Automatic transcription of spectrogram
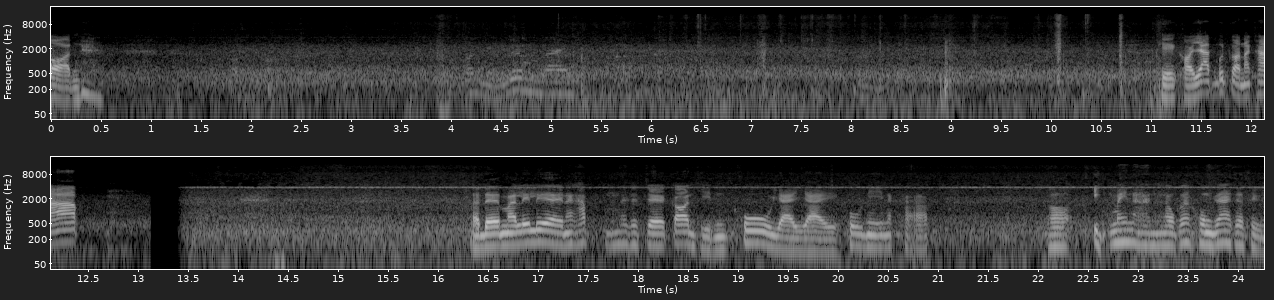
ก่อนโอเคขออนุญาตมุดก่อนนะครับ เราเดินมาเรื่อยๆนะครับเราจะเจอก้อนหินคู่ใหญ่ ๆ คู่นี้นะครับก็อีกไม่นานเราก็คงน่าจะถึง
